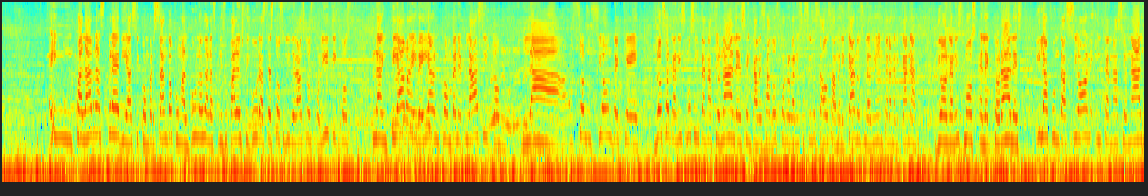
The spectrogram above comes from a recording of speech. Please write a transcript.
en palabras previas y conversando con algunas de las principales figuras de estos liderazgos políticos, planteaban y veían con beneplácito la solución de que los organismos internacionales encabezados por la Organización de Estados Americanos, la Unión Interamericana de Organismos Electorales y la Fundación Internacional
